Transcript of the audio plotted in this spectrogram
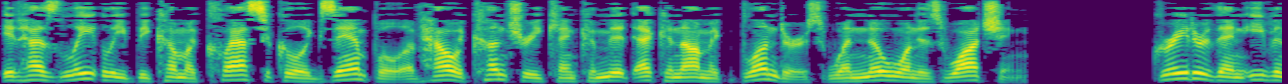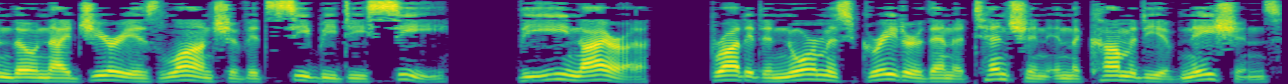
it has lately become a classical example of how a country can commit economic blunders when no one is watching. Greater than even though Nigeria's launch of its CBDC, the e Naira, brought it enormous greater than attention in the comedy of nations,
